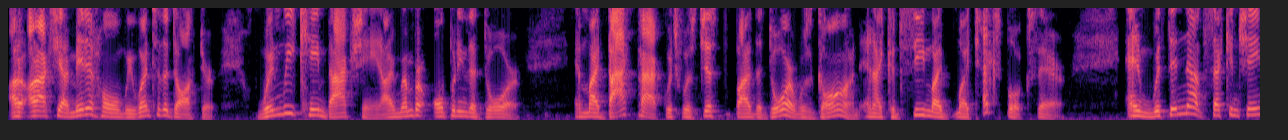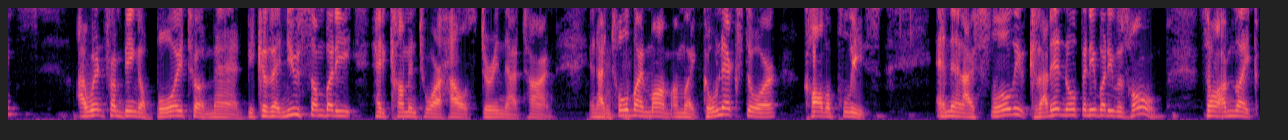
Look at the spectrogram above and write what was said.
I, I actually I made it home. We went to the doctor. When we came back, Shane, I remember opening the door and my backpack, which was just by the door, was gone, and I could see my my textbooks there. And within that second Shane, I went from being a boy to a man because I knew somebody had come into our house during that time. And I told mm-hmm. my mom, I'm like, go next door, call the police. And then I slowly, because I didn't know if anybody was home. So I'm like,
